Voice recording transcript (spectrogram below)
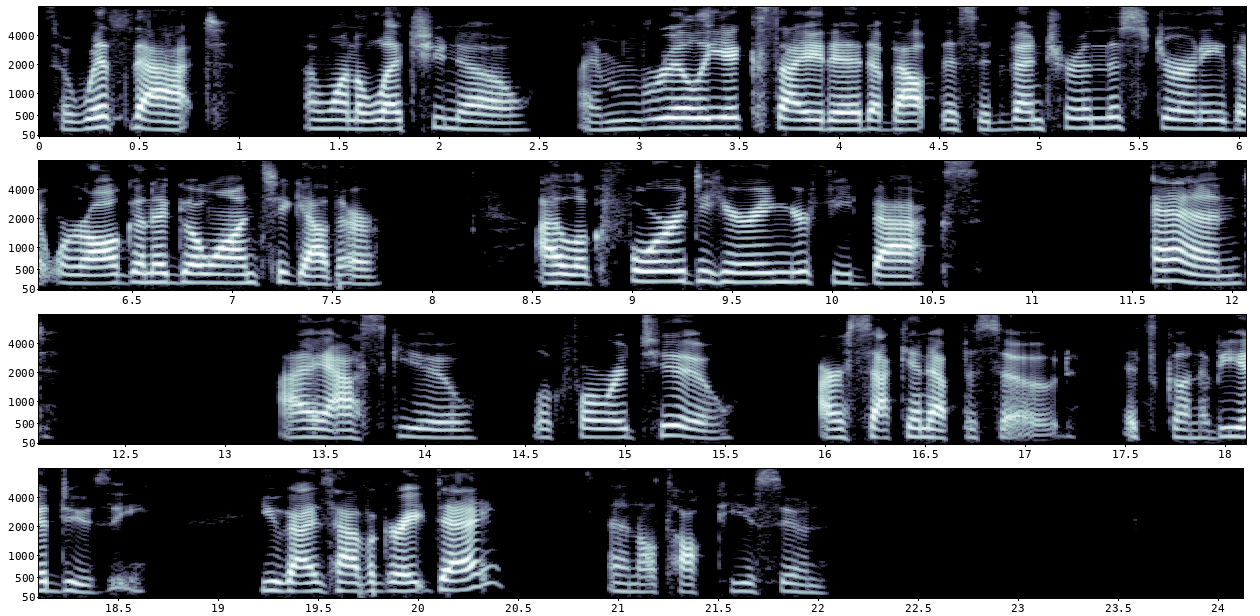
So, with that, I want to let you know I'm really excited about this adventure and this journey that we're all going to go on together. I look forward to hearing your feedbacks. And I ask you, look forward to our second episode. It's going to be a doozy. You guys have a great day, and I'll talk to you soon.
